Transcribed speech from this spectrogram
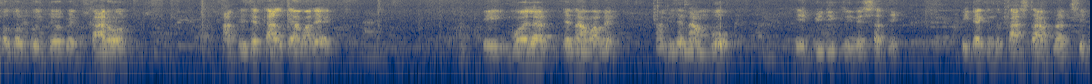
সতর্ক হইতে হবে। কারণ আপনি যে কালকে আমারে এই ময়লার যে নামাবেন, আমি যে নামবো এই বিডি ক্লিনের সাথে, এটা কিন্তু কাজটা আপনার ছিল।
